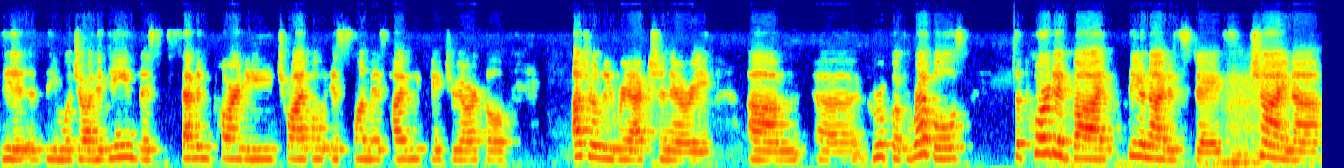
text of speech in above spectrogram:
the, the Mujahideen, this seven party tribal Islamist, highly patriarchal, utterly reactionary um, uh, group of rebels supported by the United States, China,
